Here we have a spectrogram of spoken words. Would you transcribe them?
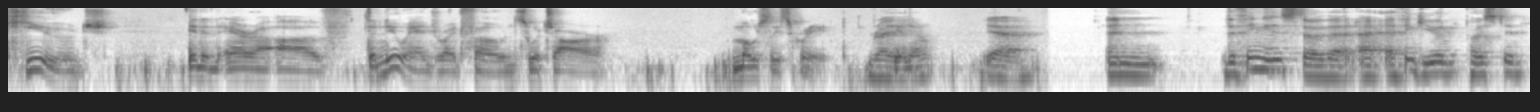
huge in an era of the new Android phones, which are mostly screened. Right. You know. Yeah. And the thing is, though, that I, I think you had posted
